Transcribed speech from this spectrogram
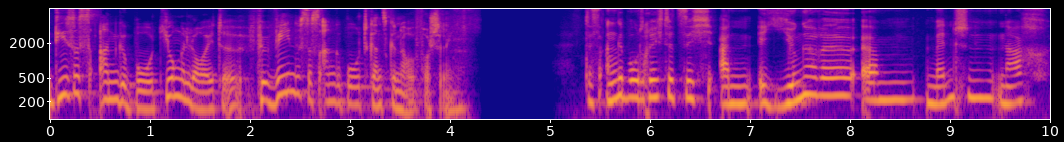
dieses Angebot, junge Leute, für wen ist das Angebot ganz genau, Frau Schilling? Das Angebot richtet sich an jüngere ähm, Menschen nach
